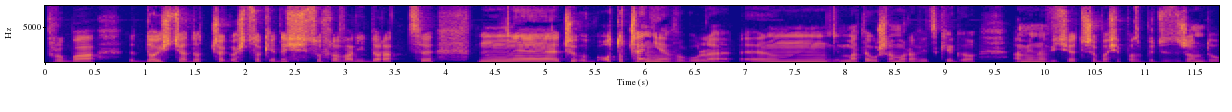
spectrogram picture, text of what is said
próba dojścia do czegoś, co kiedyś suflowali doradcy, mm, e, czy otoczenie w ogóle Mateusza Morawieckiego, a mianowicie trzeba się pozbyć z rządu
